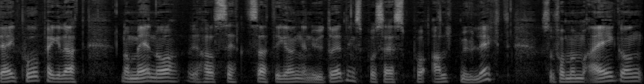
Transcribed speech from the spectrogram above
Det jeg påpeker, er at når vi nå har sett, satt i gang en utredningsprosess på alt mulig, så får vi med en gang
